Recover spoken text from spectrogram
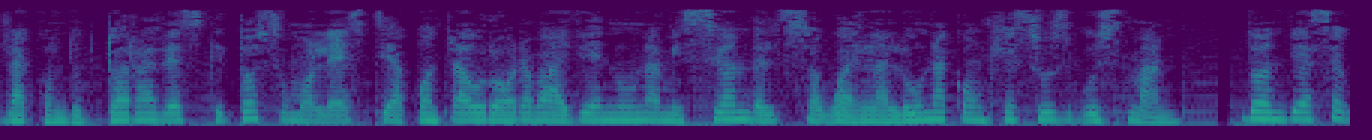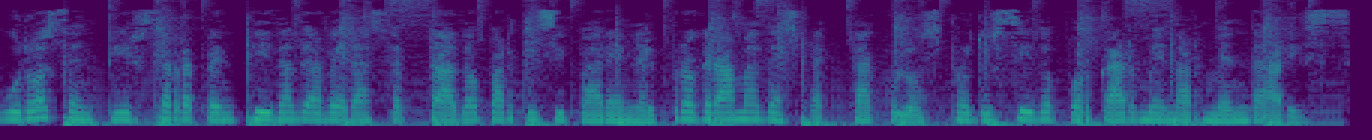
la conductora desquitó su molestia contra Aurora Valle en una misión del show en la luna con Jesús Guzmán, donde aseguró sentirse arrepentida de haber aceptado participar en el programa de espectáculos producido por Carmen Armendaris.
